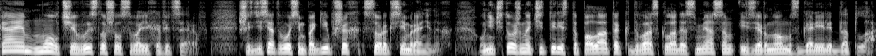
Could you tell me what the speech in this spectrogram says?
Каем молча выслушал своих офицеров. 68 погибших, 47 раненых. Уничтожено 400 палаток, два склада с мясом и зерном сгорели дотла.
